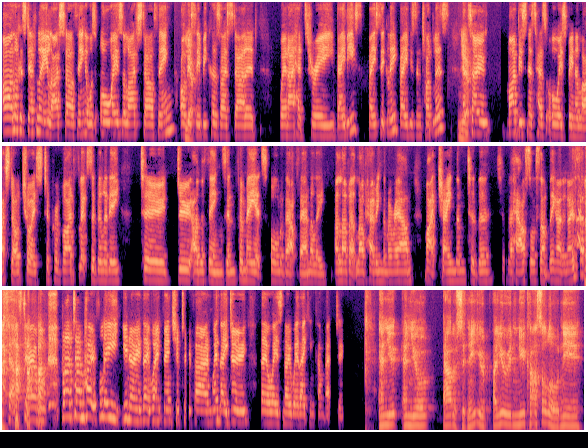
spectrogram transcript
Oh look it's definitely a lifestyle thing. It was always a lifestyle thing obviously yeah. because i started when I had three babies, basically, babies and toddlers. Yeah. And so my business has always been a lifestyle choice to provide flexibility to do other things. And for me, it's all about family. I love it, love having them around, might chain them to the to the house or something. I don't know, that sounds terrible. But um, hopefully, you know, they won't venture too far. And when they do, they always know where they can come back to. And you and you're out of Sydney. You are you in Newcastle or near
